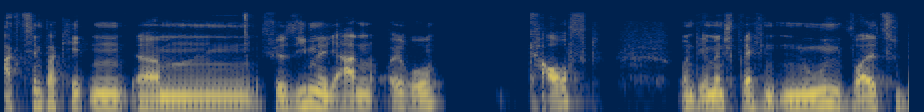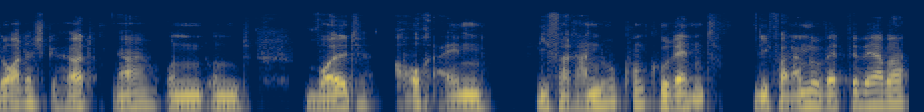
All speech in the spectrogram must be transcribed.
Aktienpaketen ähm, für 7 Milliarden Euro kauft und dementsprechend nun Volt zu DoorDash gehört, ja, und, und Volt auch ein Lieferando-Konkurrent, Lieferando-Wettbewerber.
